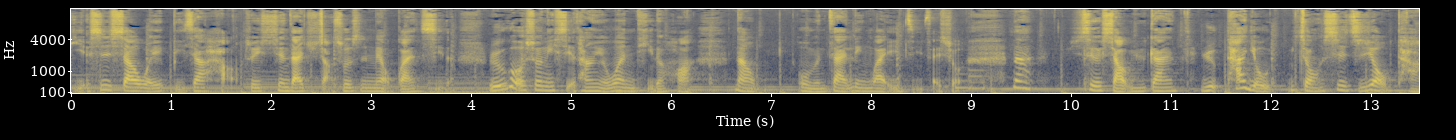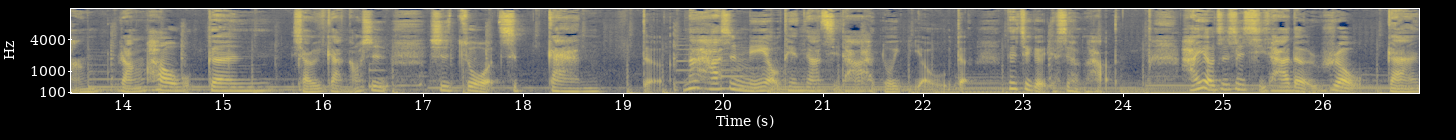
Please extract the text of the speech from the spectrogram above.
也是稍微比较好，所以现在讲说是没有关系的。如果说你血糖有问题的话，那我们再另外一集再说。那这个小鱼干，如它有一种是只有糖，然后跟小鱼干，然后是是做是干的，那它是没有添加其他很多油的，那这个也是很好的。还有就是其他的肉干，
